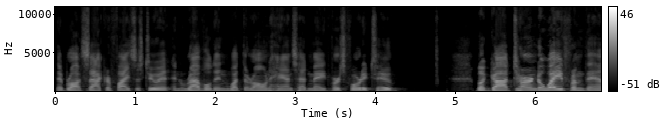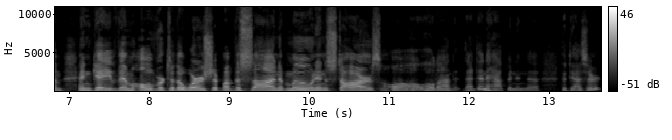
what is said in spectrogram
They brought sacrifices to it and reveled in what their own hands had made. Verse 42, but God turned away from them and gave them over to the worship of the sun, moon, and stars. Oh, hold on. That didn't happen in the, the desert.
